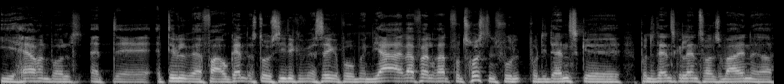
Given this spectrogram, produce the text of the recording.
i herrehåndbold, at, øh, at det vil være for arrogant at stå og sige, det kan vi være sikker på. Men jeg er i hvert fald ret fortrøstningsfuld på, de danske, på det danske landsholds vegne, og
